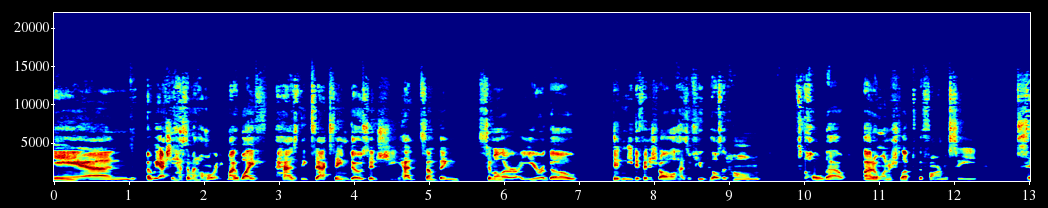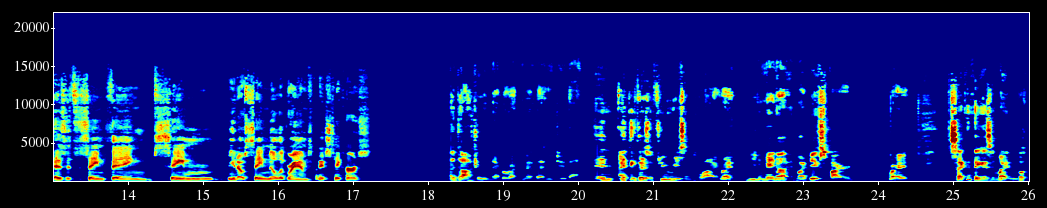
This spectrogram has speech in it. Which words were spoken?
and we actually have some at home already. My wife has the exact same dosage. She had something similar a year ago, didn't need to finish it all, has a few pills at home. It's cold out. I don't want to schlep to the pharmacy. Says it's the same thing, same, you know, same milligrams. Can I just take hers? A doctor would never recommend that you do that. And I think there's a few reasons why, right? You may not, it might be expired, right? Second thing is it might look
